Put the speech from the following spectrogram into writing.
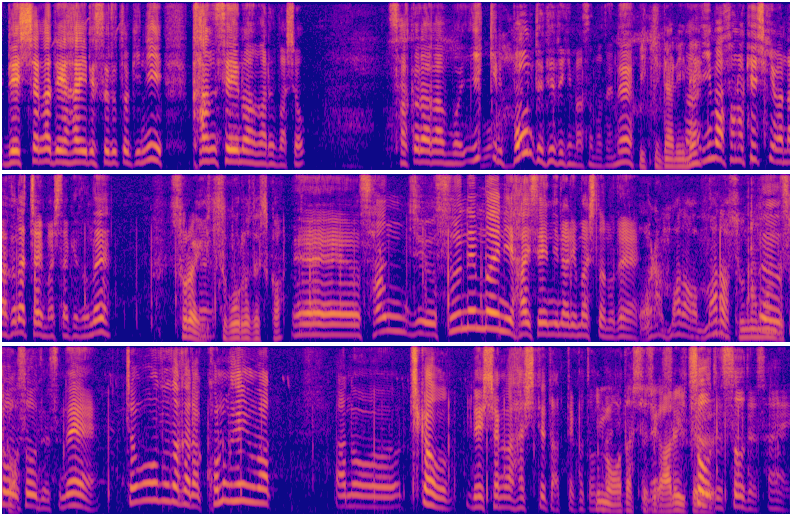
列車が出入りする時に歓声の上がる場所桜がもう一気にボンって出てきますのでね。いきなりね、まあ、今その景色はなくなっちゃいましたけどね。それはいつ頃ですか、えー、三十数年前に廃線になりましたので。あらまだまだそんなもんですか、うん、そうそうですね。ちょうどだからこの辺はあの地下を列車が走ってたってこと、ね、今私たちが歩いてる。そうですそうですはい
